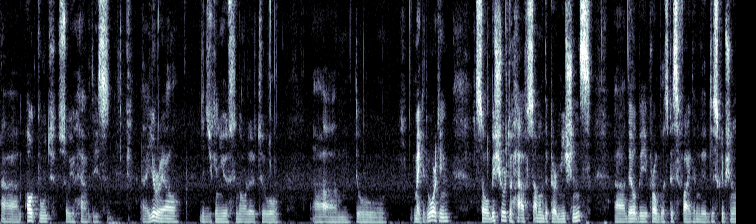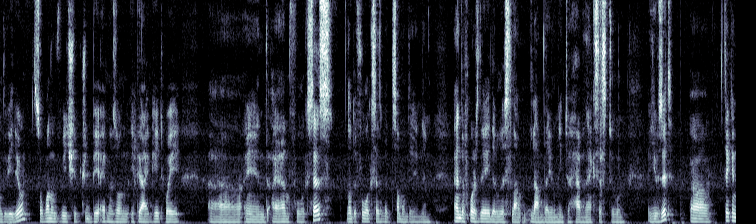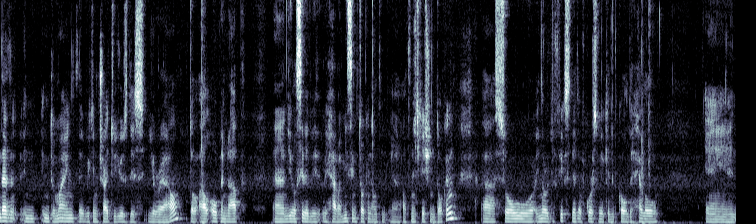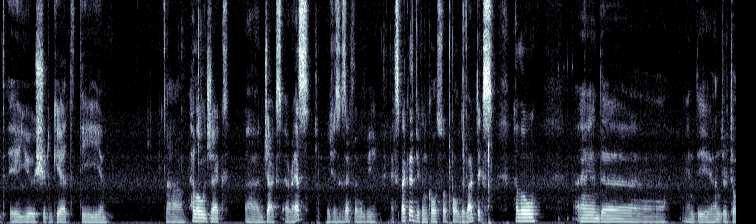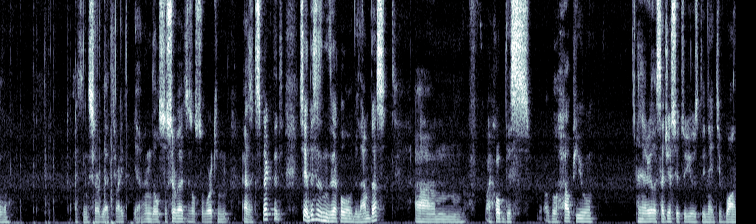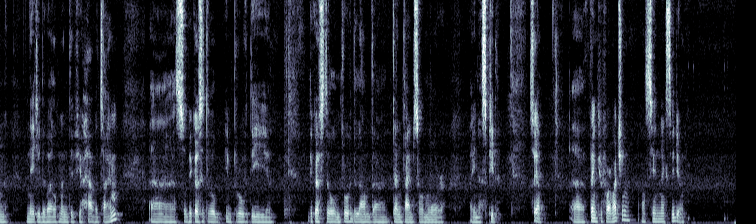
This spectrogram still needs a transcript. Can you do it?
uh, output. So you have this uh, URL that you can use in order to um, to make it working. So be sure to have some of the permissions. Uh, they'll be probably specified in the description of the video. So one of which should be Amazon API Gateway uh, and am full access, not the full access, but some of the them. And of course the AWS Lambda, you'll need to have an access to use it. Uh, taking that in, into mind, that we can try to use this URL. So I'll open up and you'll see that we, we have a missing token uh, authentication token. Uh, so in order to fix that, of course, we can call the hello and uh, you should get the hello Jax, uh, JAX-RS, which is exactly what we expected. You can also call the Vert.x hello and uh, and the undertow I think servlet, right? Yeah, and also servlet is also working as expected. So yeah, this is an example of the lambdas. Um, I hope this will help you and I really suggest you to use the native one, native development if you have a time. Uh, so because it will improve the because it will improve the lambda 10 times or more in a speed. So yeah, uh, thank you for watching. I'll see you in the next video.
